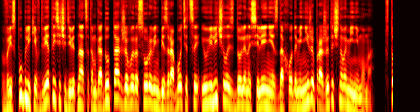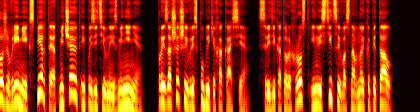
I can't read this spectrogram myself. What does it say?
В республике в 2019 году также вырос уровень безработицы и увеличилась доля населения с доходами ниже прожиточного минимума. В то же время эксперты отмечают и позитивные изменения, произошедшие в республике Хакасия, среди которых рост инвестиций в основной капитал,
